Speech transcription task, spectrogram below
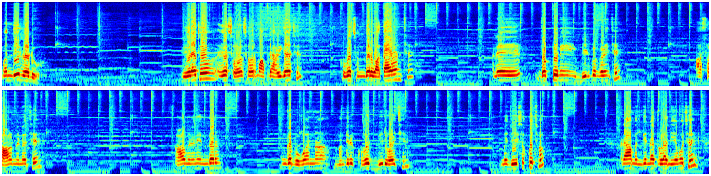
મંદિર રડુ. જોઈ રહ્યા છો અહીંયા સવાર સવારમાં આપણે આવી ગયા છે. ખૂબ જ સુંદર વાતાવરણ છે. અને ભક્તોની ભીડ પણ ઘણી છે. આ શ્રાવણ મહિનો છે. શ્રાવણ મહિનાની અંદર શંકર ભગવાનના મંદિરે ખૂબ જ ભીડ હોય છે. તમે જોઈ શકો છો. અને આ મંદિરના થોડા નિયમો છે.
